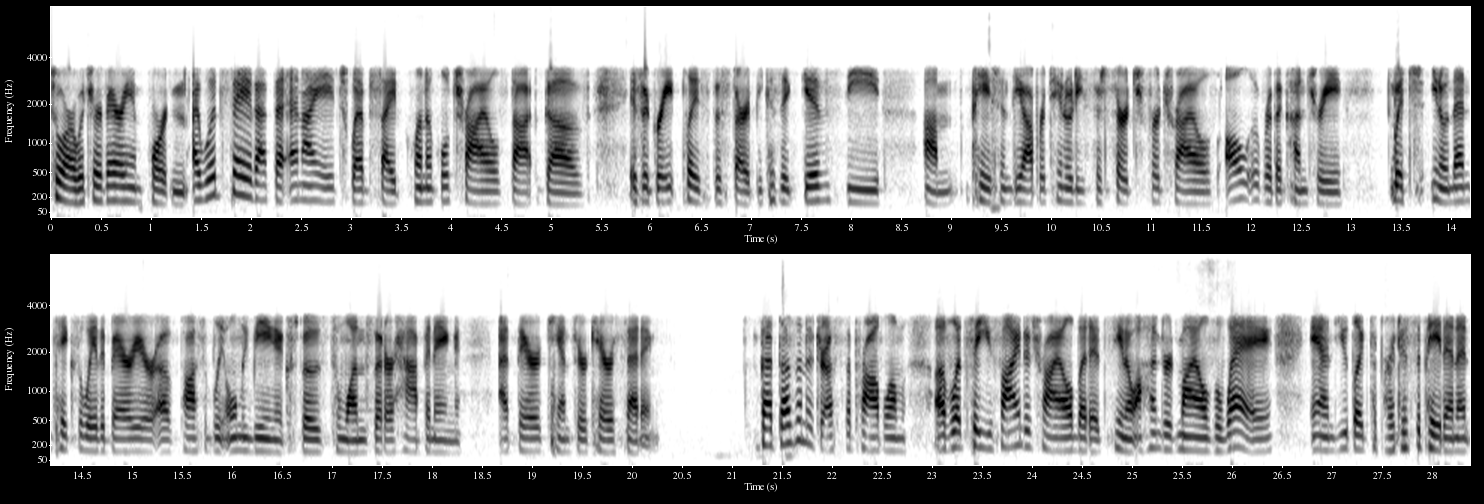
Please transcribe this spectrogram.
Sure, which are very important. I would say that the NIH website, clinicaltrials.gov, is a great place to start because it gives the um, patient the opportunity to search for trials all over the country, which you know then takes away the barrier of possibly only being exposed to ones that are happening at their cancer care setting that doesn't address the problem of let's say you find a trial but it's you know a 100 miles away and you'd like to participate in it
